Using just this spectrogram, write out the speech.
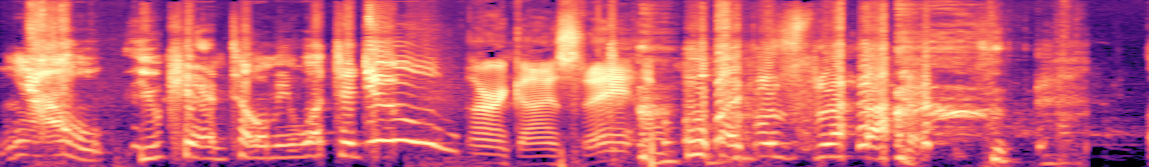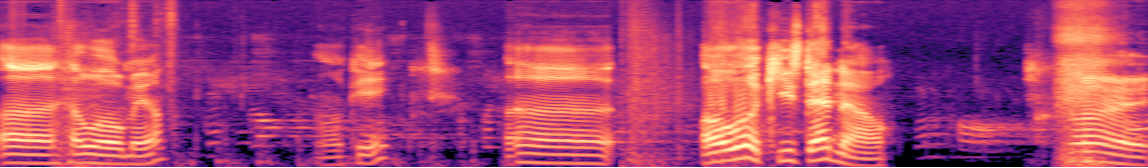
No, you can't tell me what to do. Alright, guys, today I'm. what was that? uh, hello, ma'am. Okay. Uh, oh look, he's dead now. Alright.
